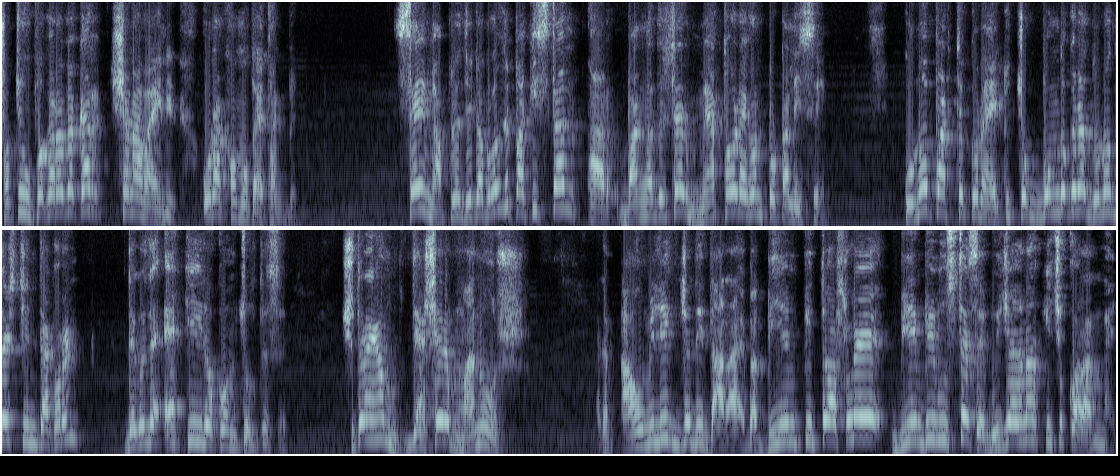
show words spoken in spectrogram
সবচেয়ে উপকার হবে কার? সেনাবাহিনীর। ওরা ক্ষমতায় থাকবে। সেম আপনি যেটা বলেন যে পাকিস্তান আর বাংলাদেশের মেথড এখন টোটালি সেম কোনো পার্থক্য নাই, একটু চোখ বন্ধ করে দুনো দেশ চিন্তা করেন, দেখবেন যে একই রকম চলতেছে। সুতরাং এখন দেশের মানুষ, এখন আওয়ামী লীগ যদি দাঁড়ায়, বা বিএনপি তো আসলে বিএনপি বুঝতেছে, বুঝে না, কিছু করার নাই।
